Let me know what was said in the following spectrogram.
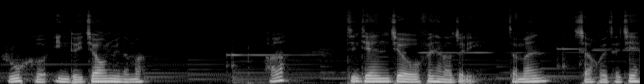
如何应对焦虑了吗？好了，今天就分享到这里，咱们下回再见。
